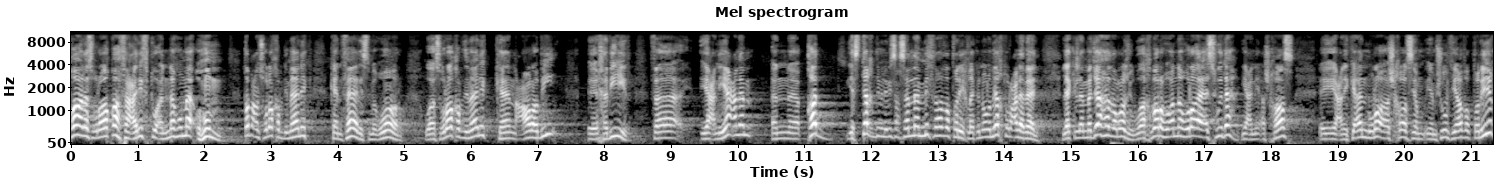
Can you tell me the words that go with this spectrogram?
قال سراقة فعرفت أنهما هم. طبعا سراقة بن مالك كان فارس مغوار وسراقة بن مالك كان عربي آه، خبير. فيعني يعلم أن قد يستخدم النبي صلى الله عليه وسلم مثل هذا الطريق لكنه لم يخطر على باله لكن لما جاء هذا الرجل وأخبره أنه رأى أسودة يعني أشخاص آه، يعني كأنه رأى أشخاص يمشون في هذا الطريق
